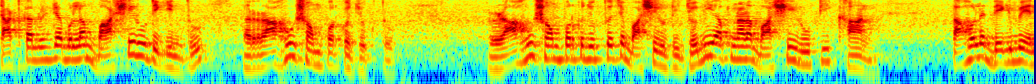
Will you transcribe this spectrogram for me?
টাটকা রুটিটা বললাম, বাসি রুটি কিন্তু রাহু সম্পর্কযুক্ত। রাহু সম্পর্কযুক্ত হচ্ছে বাসি রুটি। যদি আপনারা বাসি রুটি খান তাহলে দেখবেন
